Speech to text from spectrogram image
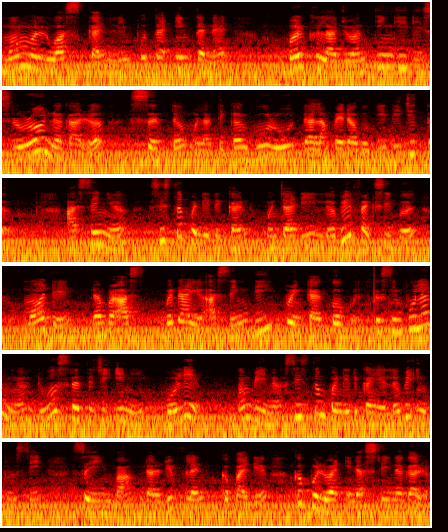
memeluaskan limputan internet berkelajuan tinggi di seluruh negara serta melatihkan guru dalam pedagogi digital. Hasilnya, sistem pendidikan menjadi lebih fleksibel, moden dan beras berdaya asing di peringkat global. Kesimpulannya, dua strategi ini boleh membina sistem pendidikan yang lebih inklusif, seimbang dan reflect kepada keperluan industri negara.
